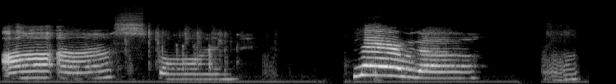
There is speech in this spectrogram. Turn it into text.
Uh-uh, spawn. There we go. Mm-hmm.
